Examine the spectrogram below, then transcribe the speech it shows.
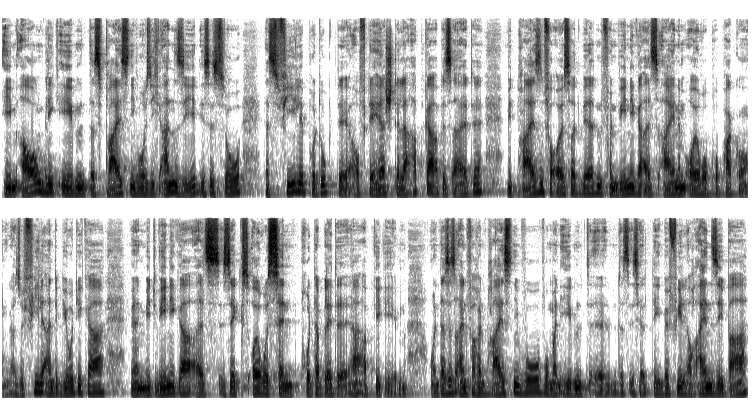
im Augenblick eben das Preisniveau sich ansieht, ist es so, dass viele Produkte auf der Herstellerabgabeseite mit Preisen veräußert werden von weniger als einem Euro pro Packung. Also viele Antibiotika werden mit weniger als sechs Euro Cent pro Tablette ja, abgegeben. Und das ist einfach ein Preisniveau, wo man eben, äh, das ist ja, denke ich, bei vielen auch einsehbar,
